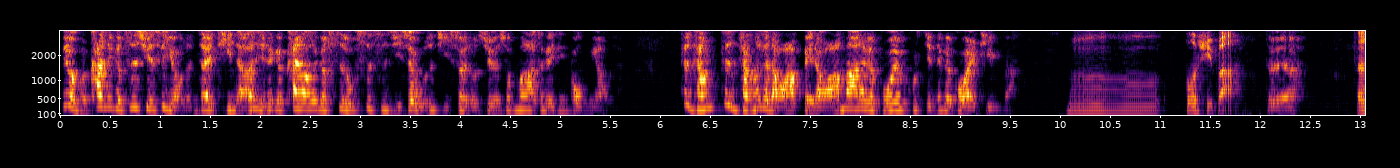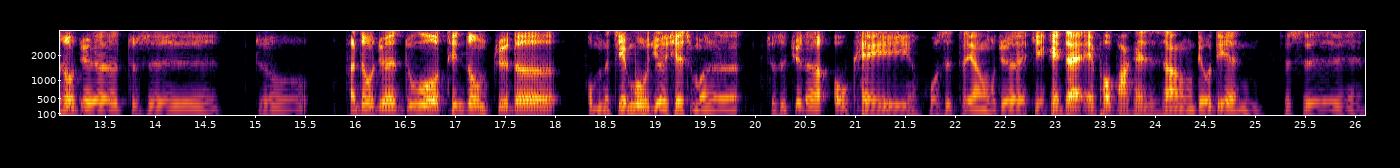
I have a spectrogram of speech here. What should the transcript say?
因为我们看那个资讯是有人在听的、而且那个看到那个四四十几岁、五十几岁的，都觉得说妈，这个一定公庙的。正常正常那个老阿伯、老阿妈那个不会点那个过来听吧？嗯，或许吧。对啊，但是我觉得就是就反正我觉得，如果听众觉得我们的节目有一些什么，就是觉得 OK 或是怎样，我觉得也可以在 Apple Podcast 上留点就是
